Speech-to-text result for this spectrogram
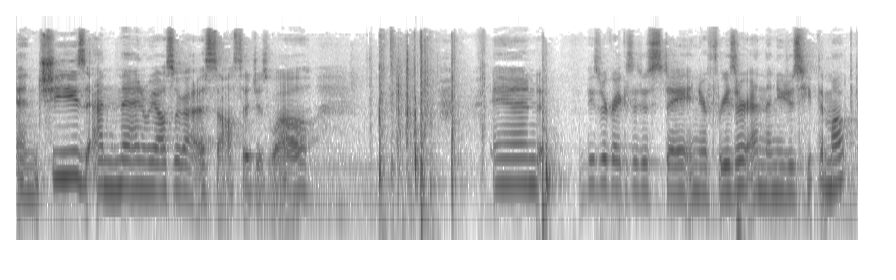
and cheese. And then we also got a sausage as well. And these are great because they just stay in your freezer and then you just heat them up.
